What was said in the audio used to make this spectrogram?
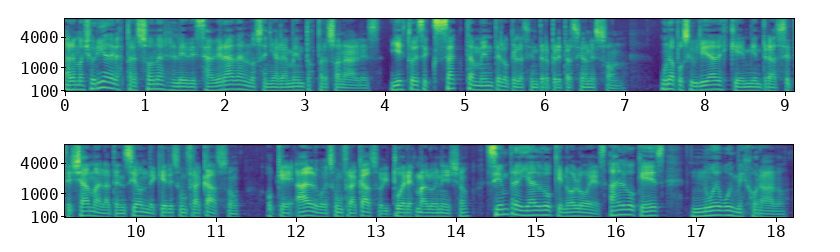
A la mayoría de las personas le desagradan los señalamientos personales, y esto es exactamente lo que las interpretaciones son. Una posibilidad es que mientras se te llama la atención de que eres un fracaso, o que algo es un fracaso y tú eres malo en ello, siempre hay algo que no lo es, algo que es nuevo y mejorado.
